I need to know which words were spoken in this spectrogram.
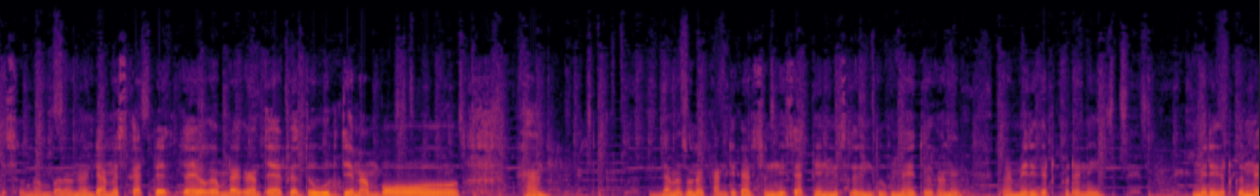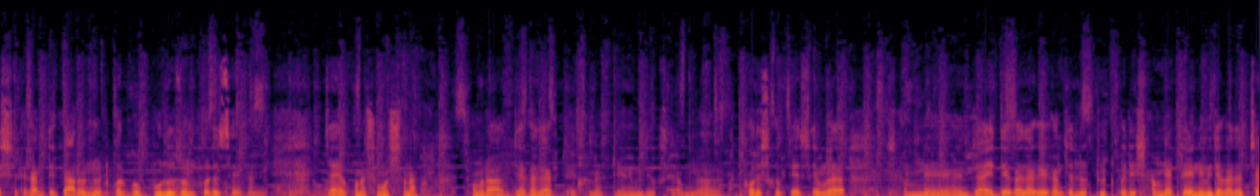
কিছু নাম্বার ড্যামেজ কাটবে যাই হোক, আমরা এখান থেকে একটা দৌড় দিয়ে নামবো। হ্যাঁ ড্যামেজ অনেক কান্টি কাটছে। নিচে একটা এনিমি ছিল কিন্তু নেই তো এখানে। মেরিগেট করে নেই। মেরিগেট করে নিয়ে এখান থেকে আরও নোট করব। ব্লু জোন করেছে এখানে। যাই হোক, কোনো সমস্যা না। আমরা দেখা যাক, এখানে একটা এনিমি দেখছিলাম না। ফরেস্ট পেয়েছি আমরা। সামনে যাই, দেখা যাক, এখান থেকে লুট টুট করি। সামনে একটা এনিমি দেখা যাচ্ছে।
